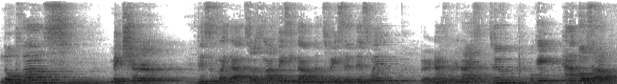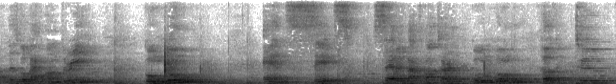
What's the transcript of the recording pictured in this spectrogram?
No thumbs. Make sure this is like that, so it's not facing down. Let's face it this way. Very nice, very nice. Two. Okay, hand goes up. Let's go back on three. Boom, boom. And six, seven, back spot turn, boom, boom, hook, two,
